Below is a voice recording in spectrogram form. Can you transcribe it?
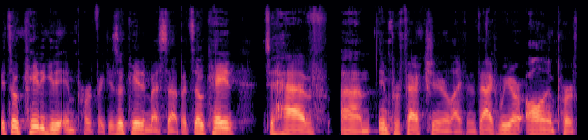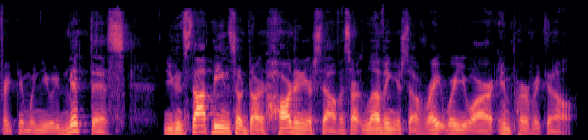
it's okay to get it imperfect. It's okay to mess up. It's okay to have um, imperfection in your life. In fact, we are all imperfect. And when you admit this, you can stop being so darn hard on yourself and start loving yourself right where you are, imperfect and all.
